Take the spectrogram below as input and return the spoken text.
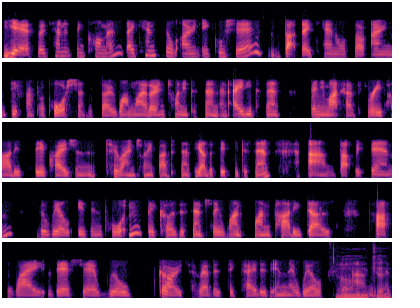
Yeah, so tenants in common, they can still own equal shares, but they can also own different proportions. So one might own 20% and 80%, then you might have three parties to the equation, two own 25%, the other 50%. Um, but with them, the will is important because essentially once one party does pass away, their share will go to whoever's dictated in their will. Oh, um, okay.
